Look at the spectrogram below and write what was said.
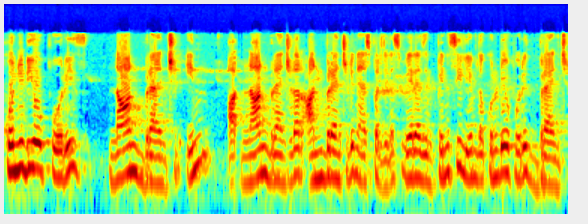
conidiophore is non-branched in uh, non-branched or unbranched in aspergillus whereas in penicillium the conidiophore is branched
